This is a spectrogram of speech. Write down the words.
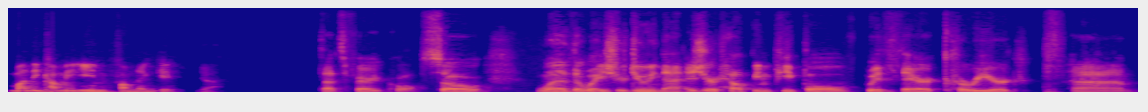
money coming in from LinkedIn. Yeah. That's very cool. So one of the ways you're doing that is you're helping people with their career um,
